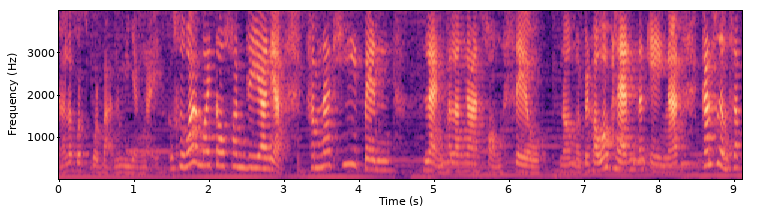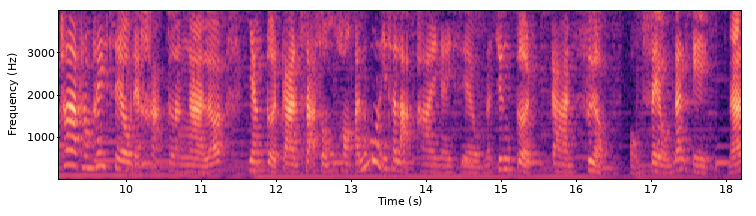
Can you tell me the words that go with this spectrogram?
นะแล้วบทบทบาทมันมียังไง ก็คือว่าไมโตคอนเดรียเนี่ยทำหน้าที่เป็นแหล่งพลังงานของเซลล์เนาะเหมือนเป็น power plant นั่นเองนะ การเสื่อมสภาพทำให้เซลล์เนี่ยขาดพลังงานแล้วยังเกิดการสะสมของอนุมูลอิสระภายในเซลล์นะจึงเกิดการเสื่อมของเซลล์นั่นเองนะ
